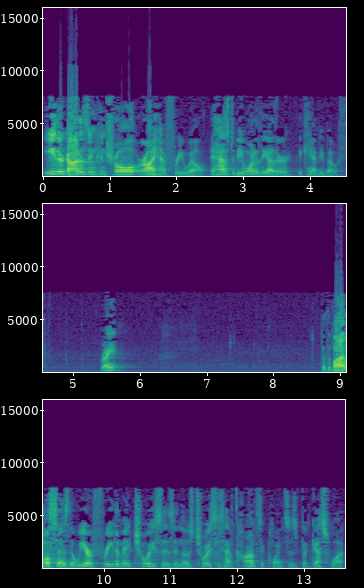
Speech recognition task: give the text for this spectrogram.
Either God is in control or I have free will. It has to be one or the other. It can't be both. Right? But the Bible says that we are free to make choices and those choices have consequences. But guess what?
